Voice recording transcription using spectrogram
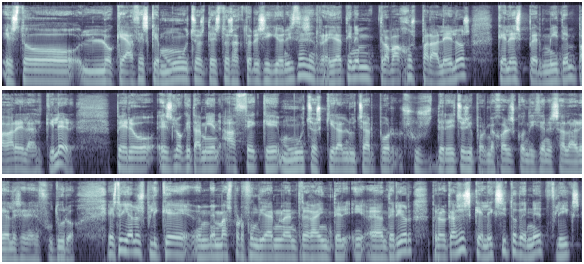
esto lo que hace es que muchos de estos actores y guionistas en realidad tienen trabajos paralelos que les permiten pagar el alquiler, pero es lo que también hace que muchos quieran luchar por sus derechos y por mejores condiciones salariales en el futuro. Esto ya lo expliqué en más profundidad en una entrega eh, anterior, pero el caso es que el éxito de Netflix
